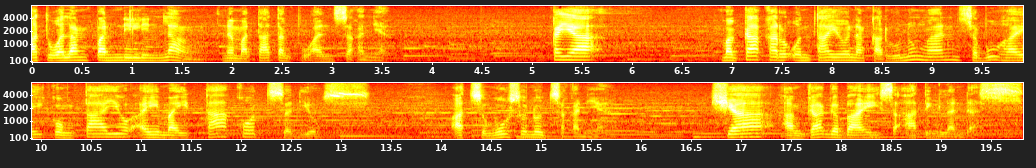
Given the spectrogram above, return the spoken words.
at walang panlilinlang na matatagpuan sa Kanya. Kaya magkakaroon tayo ng karunungan sa buhay kung tayo ay may takot sa Diyos at sumusunod sa Kanya. Siya ang gagabay sa ating landas.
